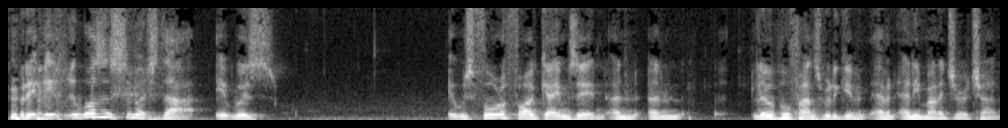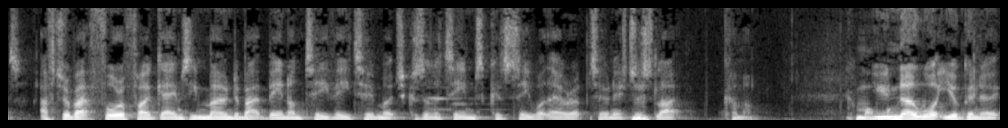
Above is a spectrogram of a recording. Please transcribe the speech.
But it, it, it wasn't so much that; it was it was four or five games in, and and Liverpool fans would have given any manager a chance. After about four or five games, he moaned about being on TV too much because other teams could see what they were up to, and it's just like, come on. Come on, You know what you're gonna.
